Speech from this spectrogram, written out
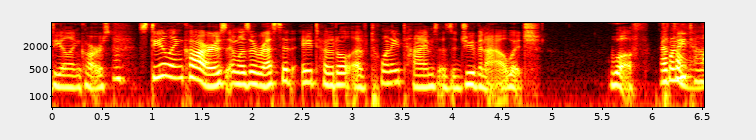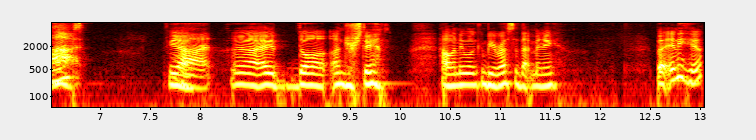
dealing cars, stealing cars, and was arrested a total of 20 times as a juvenile, which, woof. That's 20 a times? lot. It's a Yeah. Yeah, I don't understand how anyone can be arrested that many. But anywho,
